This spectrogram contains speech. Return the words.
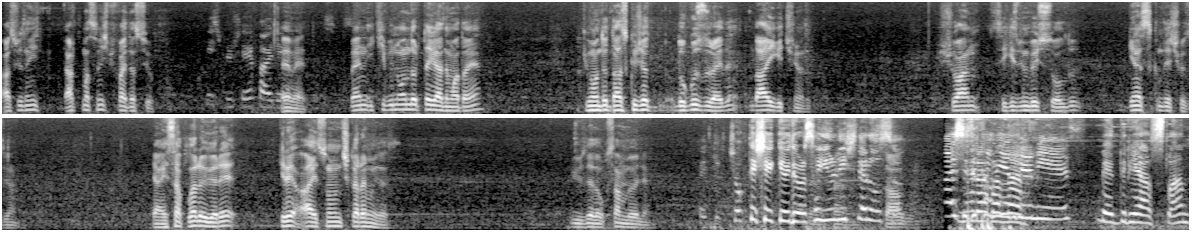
Asgari hiç artmasının hiçbir faydası yok. Hiçbir şeye fayda yok. Evet. Ben 2014'te geldim adaya. 2014'te asgari ücret 9 liraydı. Daha iyi geçiniyorduk. Şu an 8500 oldu. Yine sıkıntı yaşıyoruz yani. Ya hesaplara göre yine ay sonunu çıkaramıyoruz. %90 böyle. Peki. Çok teşekkür ediyoruz. Hayırlı işler olsun. Sağ olun. Sizi Merhabalar. tanıyabilir miyiz? Bedriye Aslan.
